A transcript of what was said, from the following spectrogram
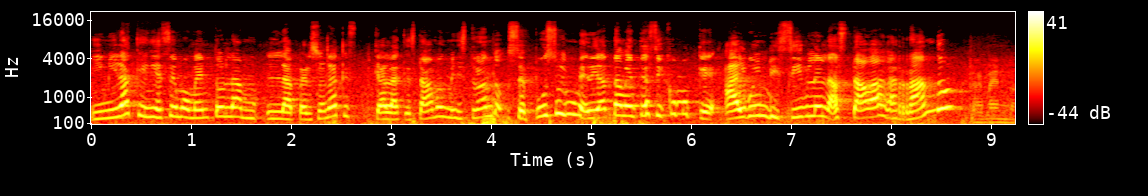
Y mira que en ese momento la, persona que, a la que estábamos ministrando se puso inmediatamente así como que algo invisible la estaba agarrando. Tremendo.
